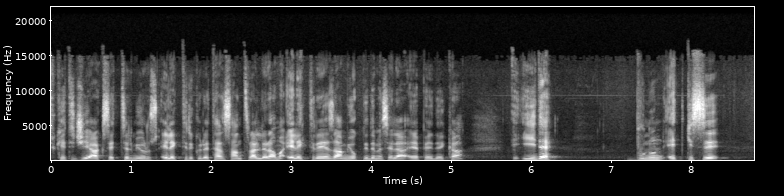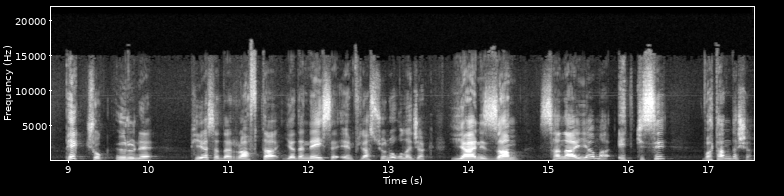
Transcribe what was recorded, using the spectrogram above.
tüketiciyi aksettirmiyoruz. Elektrik üreten santrallere ama elektriğe zam yok dedi mesela EPDK. E iyi de bunun etkisi pek çok ürüne piyasada rafta ya da neyse enflasyonu olacak. Yani zam sanayi ama etkisi vatandaşa.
